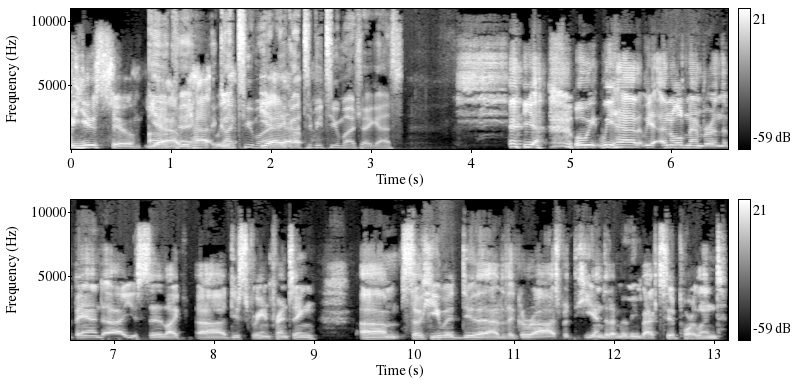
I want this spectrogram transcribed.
We used to. Yeah okay. we had it got too much. yeah, yeah. it got to be too much i guess yeah. Well, we, we had we, an old member in the band uh, used to like uh, do screen printing. Um, so he would do that out of the garage, but he ended up moving back to Portland.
